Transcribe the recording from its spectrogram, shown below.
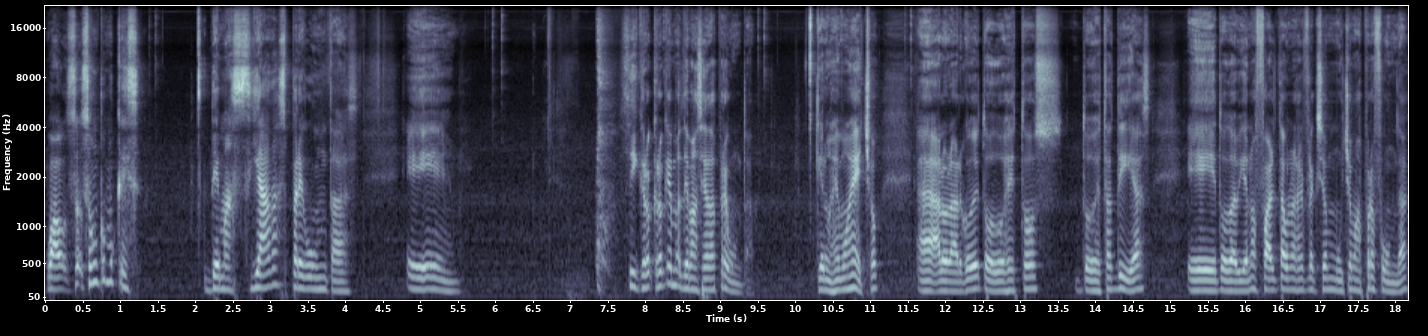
Wow, son como que demasiadas preguntas. Sí, creo, creo que demasiadas preguntas que nos hemos hecho a, a lo largo de todos estos, todos estos días. Eh, todavía nos falta una reflexión mucho más profunda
